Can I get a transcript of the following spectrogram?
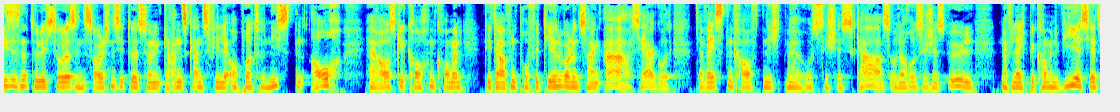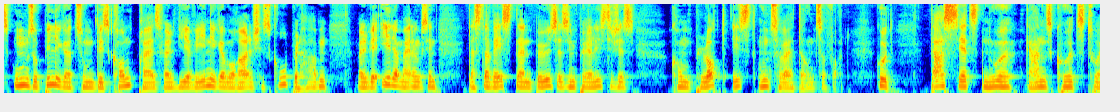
ist es natürlich so, dass in solchen Situationen ganz, ganz viele Opportunisten auch herausgekrochen kommen, die davon profitieren wollen und sagen, ah, sehr gut, der Westen kauft nicht mehr russisches Gas oder russisches Öl, na vielleicht bekommen wir es jetzt umso billiger zum Diskontpreis, weil wir weniger moralische Skrupel haben, weil wir eh der Meinung sind, dass der Westen ein böses imperialistisches Komplott ist und so weiter und so fort. Gut, das jetzt nur ganz kurz zur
